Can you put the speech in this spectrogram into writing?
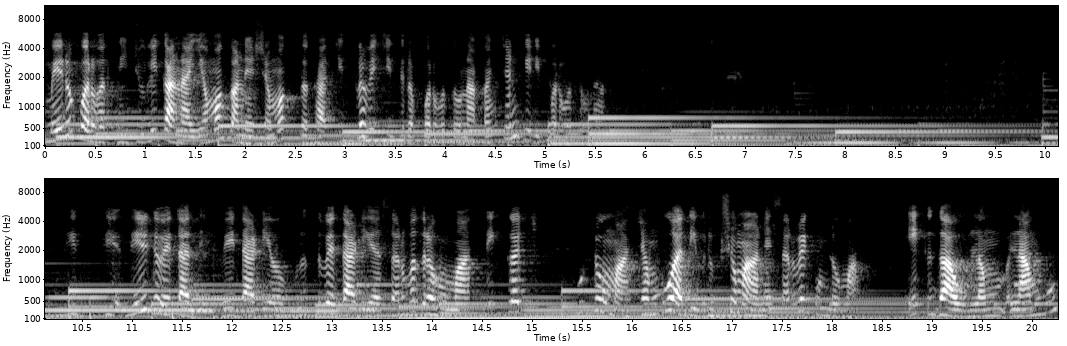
મેરુ પર્વતની ચુલિકાના યમક અને શમક તથા ચિત્ર વિચિત્ર પર્વતોના કંચનગીરી પર્વતોના દી- દીર્ઘ વેતાડી વેતાડીય વૃત્ત સર્વદ્રહોમાં દિગ્ગજ કુટુંબમાં જંબુ આદિ વૃક્ષોમાં અને સર્વે કુંડોમાં. એક ગાઉ લાંબુ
